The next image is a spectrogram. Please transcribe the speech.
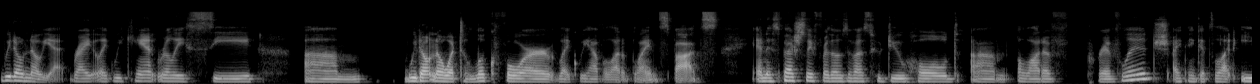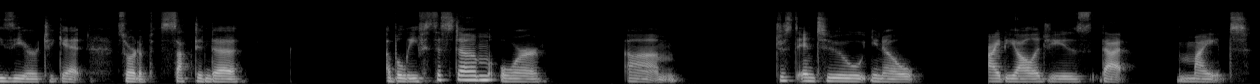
we don't know yet, right? Like we can't really see um, we don't know what to look for. Like we have a lot of blind spots. And especially for those of us who do hold um, a lot of privilege, I think it's a lot easier to get sort of sucked into a belief system or um, just into, you know, ideologies that might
